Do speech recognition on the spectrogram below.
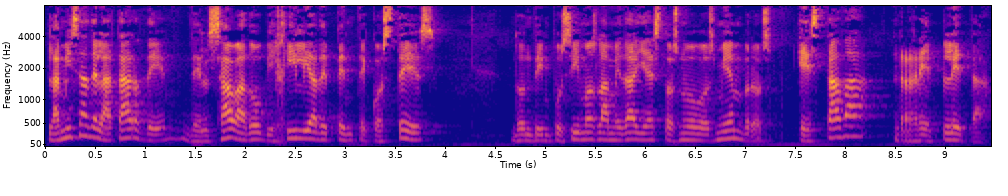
La misa de la tarde del sábado, vigilia de Pentecostés, donde impusimos la medalla a estos nuevos miembros, estaba repleta.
